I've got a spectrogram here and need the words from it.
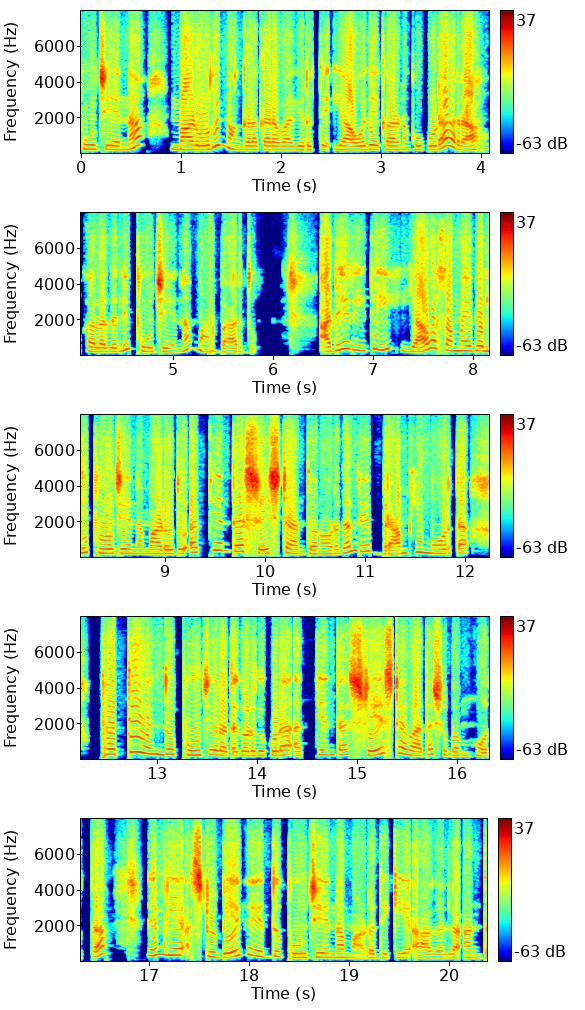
ಪೂಜೆಯನ್ನ ಮಾಡುವುದು ಮಂಗಳಕರವಾಗಿರುತ್ತೆ. ಯಾವುದೇ ಕಾರಣಕ್ಕೂ ಕೂಡ ರಾಹುಕಾಲದಲ್ಲಿ ಪೂಜೆಯನ್ನ ಮಾಡಬಾರ್ದು. ಅದೇ ರೀತಿ ಯಾವ ಸಮಯದಲ್ಲಿ ಪೂಜೆಯನ್ನು ಮಾಡೋದು ಅತ್ಯಂತ ಶ್ರೇಷ್ಠ ಅಂತ ನೋಡೋದಾದ್ರೆ ಬ್ರಾಹ್ಮಿ ಮುಹೂರ್ತ. ಪ್ರತಿಯೊಂದು ಪೂಜೆ ವ್ರತಗಳಿಗೂ ಕೂಡ ಅತ್ಯಂತ ಶ್ರೇಷ್ಠವಾದ ಶುಭ ಮುಹೂರ್ತ. ನಿಮ್ಗೆ ಅಷ್ಟು ಬೇಗ ಎದ್ದು ಪೂಜೆಯನ್ನ ಮಾಡೋದಿಕ್ಕೆ ಆಗಲ್ಲ ಅಂತ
